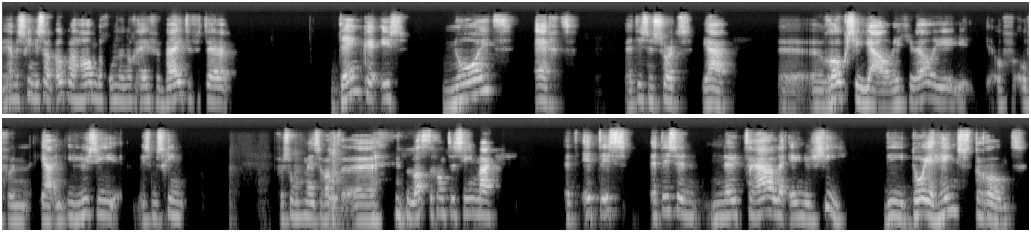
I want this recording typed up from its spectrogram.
ja, misschien is dan ook wel handig om er nog even bij te vertellen. Denken is nooit echt. Het is een soort ja, uh, een rooksignaal, weet je wel. Je, of, of een, ja, een illusie is misschien voor sommige mensen wat uh, lastig om te zien. Maar het, het, is, het is een neutrale energie die door je heen stroomt.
